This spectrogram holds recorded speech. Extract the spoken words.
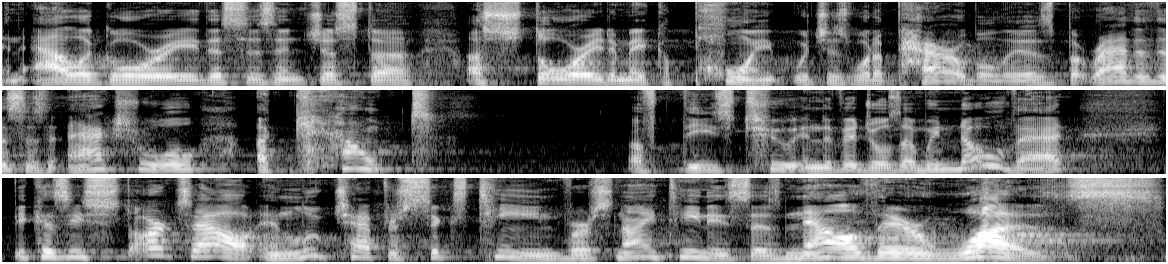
an allegory, this isn't just a, a story to make a point, which is what a parable is, but rather this is an actual account of these two individuals. And we know that because he starts out in Luke chapter 16, verse 19, he says, Now there was.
